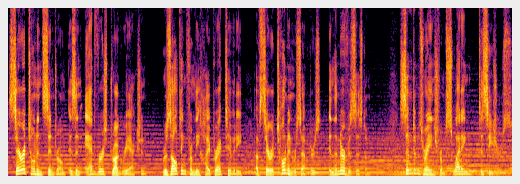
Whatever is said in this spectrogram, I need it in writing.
Serotonin syndrome is an adverse drug reaction resulting from the hyperactivity of serotonin receptors in the nervous system. Symptoms range from sweating to seizures.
